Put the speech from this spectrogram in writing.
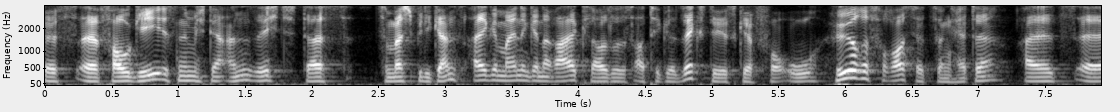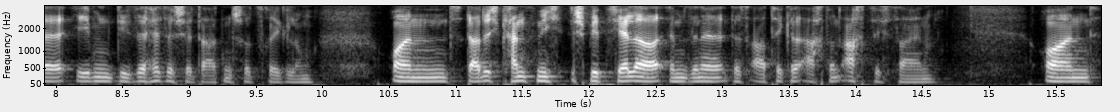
Das äh, VG ist nämlich der Ansicht, dass zum Beispiel die ganz allgemeine Generalklausel des Artikel 6 DSGVO höhere Voraussetzungen hätte als äh, eben diese hessische Datenschutzregelung. Und dadurch kann es nicht spezieller im Sinne des Artikel 88 sein. Und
